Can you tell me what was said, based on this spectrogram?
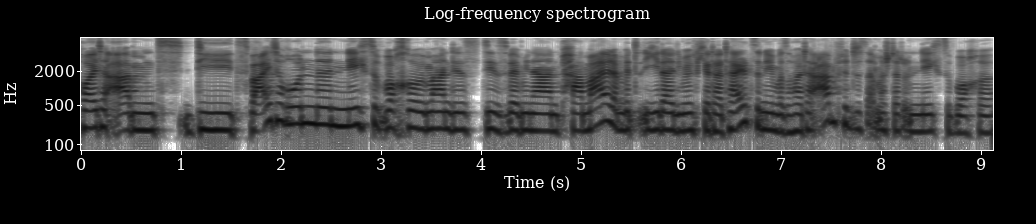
Heute Abend die zweite Runde. Nächste Woche, wir machen dieses, dieses Webinar ein paar Mal, damit jeder die Möglichkeit hat, teilzunehmen. Also heute Abend findet es einmal statt und nächste Woche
